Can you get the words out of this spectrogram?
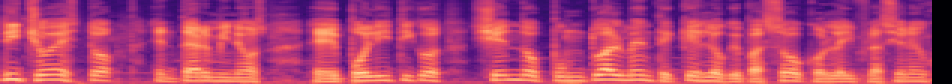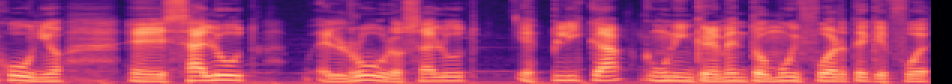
Dicho esto, en términos eh, políticos, yendo puntualmente qué es lo que pasó con la inflación en junio, eh, salud, el rubro salud, explica un incremento muy fuerte que fue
